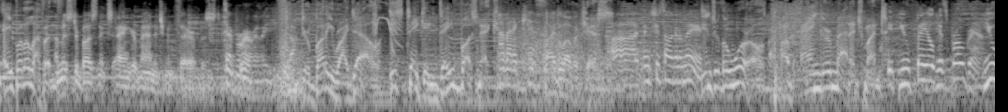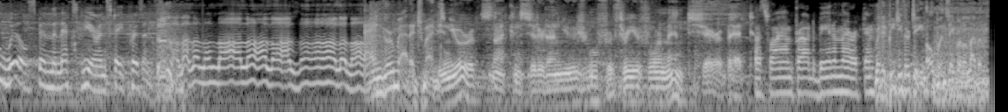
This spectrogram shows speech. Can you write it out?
on April 11th. I'm Mr. Buznik's anger management therapist. Temporarily. Dr. Buddy Rydell is taking Dave Busnick How about a kiss? I'd love a kiss. Uh, I think she's talking to me. into the world of anger management. If you fail his program, you will spend the next year in state prison. La la la la la la la la la. Anger management. In Europe, it's not considered unusual for three or four men to share a bed. That's why I'm proud to be an American. Rated PG 13. Opens April 11th.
